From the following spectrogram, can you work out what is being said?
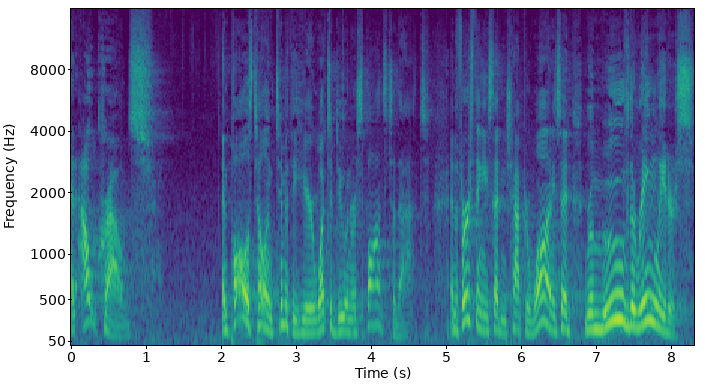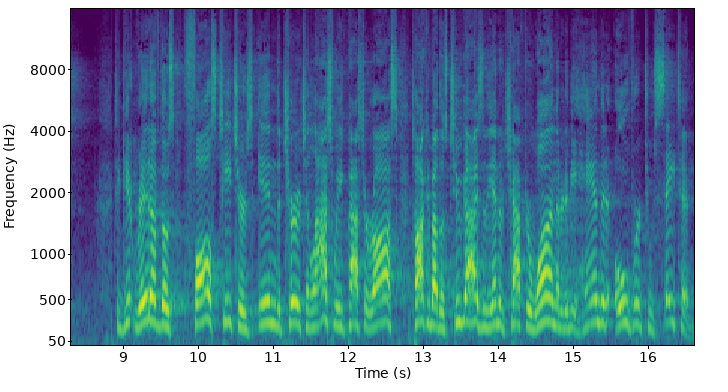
and out crowds. And Paul is telling Timothy here what to do in response to that. And the first thing he said in chapter 1, he said, remove the ringleaders to get rid of those false teachers in the church. And last week, Pastor Ross talked about those two guys at the end of chapter 1 that are to be handed over to Satan.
